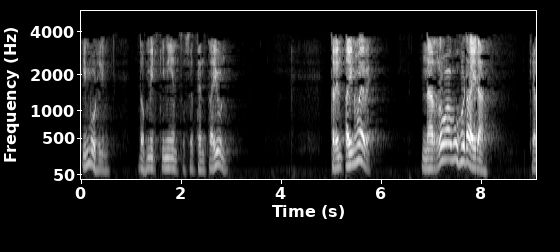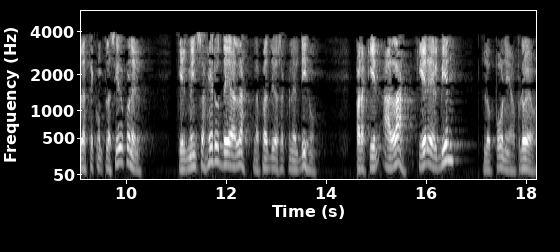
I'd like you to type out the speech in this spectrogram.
y Muslim, 2571. 39. Narró Abu Huraira, que Alá esté complacido con él, que el mensajero de Alá, la paz de Dios con él, dijo, para quien Alá quiere el bien, lo pone a prueba.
